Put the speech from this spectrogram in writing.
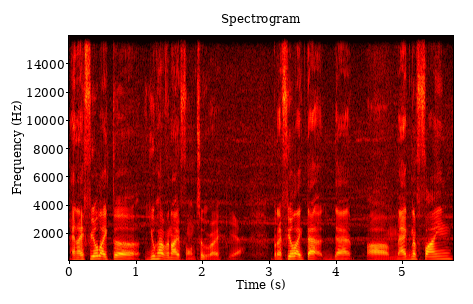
And I feel like the you have an iPhone too, right? Yeah. But I feel like that that uh, magnifying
